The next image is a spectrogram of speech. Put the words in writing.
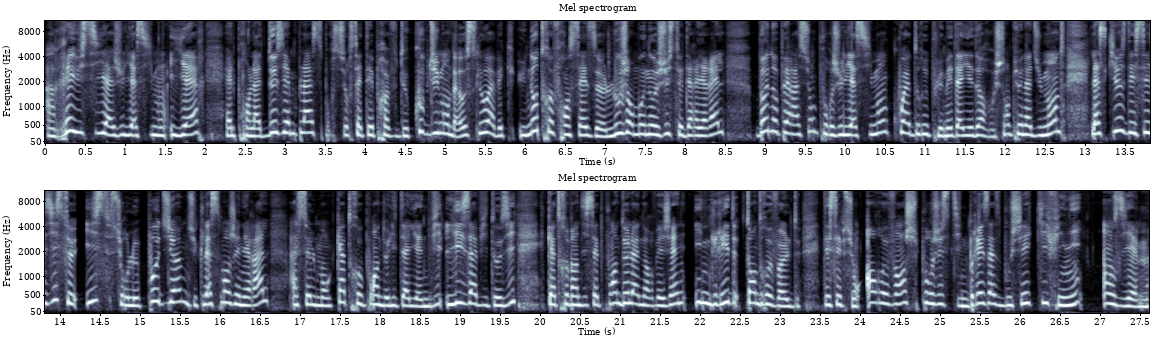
a réussi à Julia Simon hier. Elle prend la deuxième place pour, sur cette épreuve de Coupe du Monde à Oslo avec une autre Française, Lou Juste derrière elle. Bonne opération pour Julia Simon, quadruple médaillée d'or au championnat du monde. La skieuse des saisies se hisse sur le podium du classement général à seulement 4 points de l'italienne Lisa Vitosi et 97 points de la norvégienne Ingrid Tendrevold. Déception en revanche pour Justine Brezas-Boucher qui finit 11e.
